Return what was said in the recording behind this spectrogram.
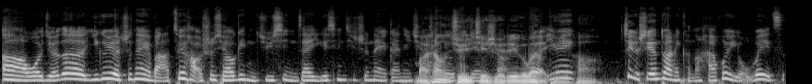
啊、我觉得一个月之内吧，最好是学校给你拒信，你在一个星期之内赶紧去马上去解决这个问题因为。这个时间段里可能还会有位子。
